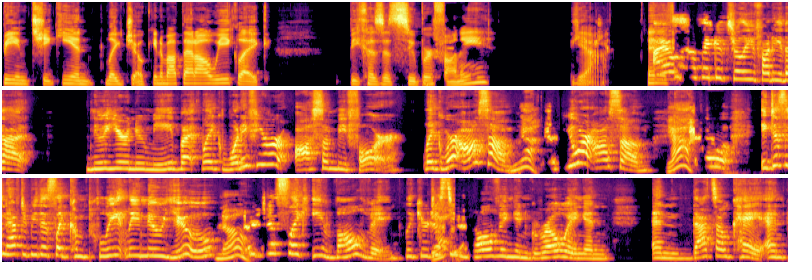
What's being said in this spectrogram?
being cheeky and like joking about that all week like because it's super funny. Yeah. And i also think it's really funny that new year, new me. But like, what if you were awesome before? Like, we're awesome. Yeah. You are awesome. Yeah. So it doesn't have to be this like completely new you. No. You're just like evolving. Like you're just yeah. evolving and growing and and that's okay. And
